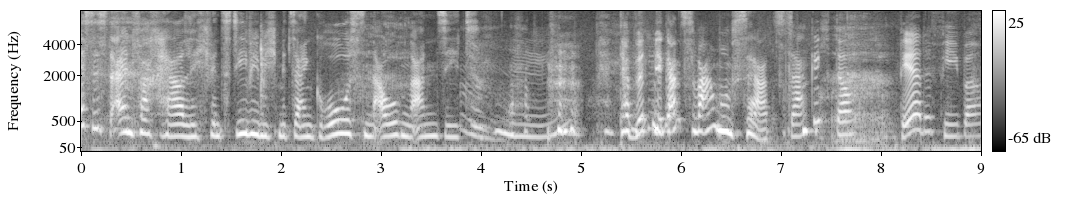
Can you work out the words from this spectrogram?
Es ist einfach herrlich, wenn Stevie mich mit seinen großen Augen ansieht. Da wird mir ganz warm ums Herz. Sag ich doch. Pferdefieber.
